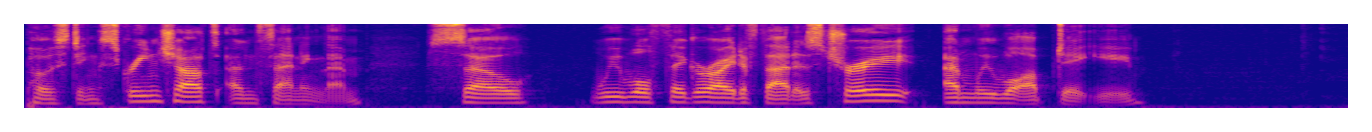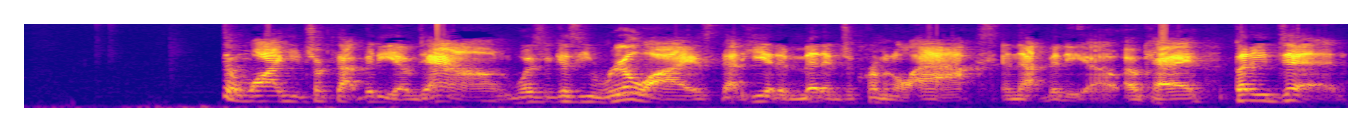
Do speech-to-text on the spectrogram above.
posting screenshots and sending them. So we will figure out if that is true, and we will update you. The why he took that video down was because he realized that he had admitted to criminal acts in that video, okay? But he did.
